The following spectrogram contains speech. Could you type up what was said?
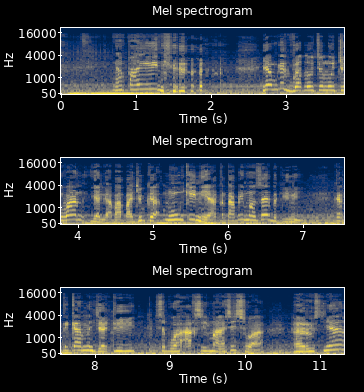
ngapain? Ya mungkin buat lucu-lucuan ya nggak apa-apa juga. Mungkin ya tetapi mau saya begini. Ketika menjadi sebuah aksi mahasiswa harusnya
